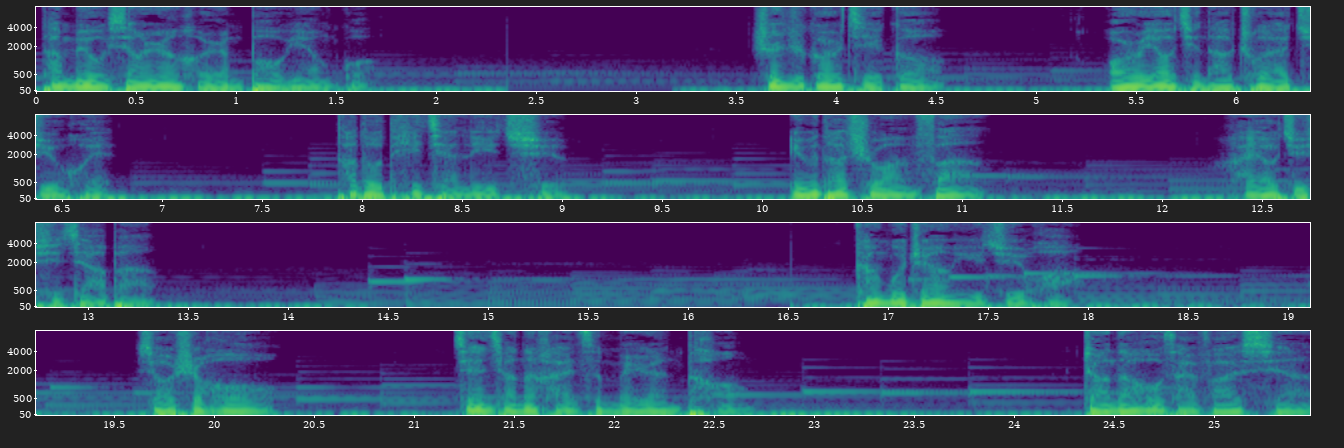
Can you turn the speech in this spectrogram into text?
他没有向任何人抱怨过，甚至哥几个偶尔邀请他出来聚会，他都提前离去，因为他吃完饭还要继续加班。看过这样一句话：小时候，坚强的孩子没人疼，长大后才发现。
